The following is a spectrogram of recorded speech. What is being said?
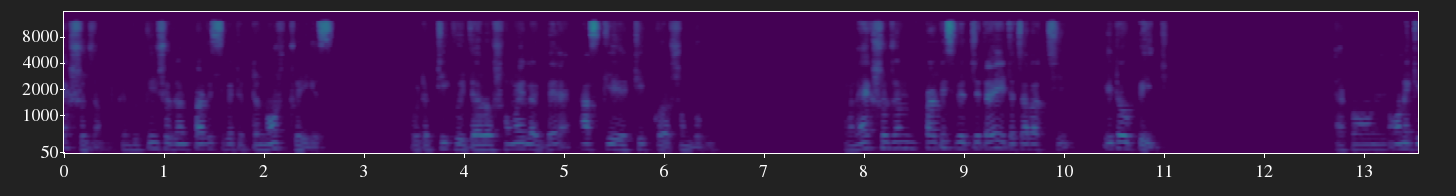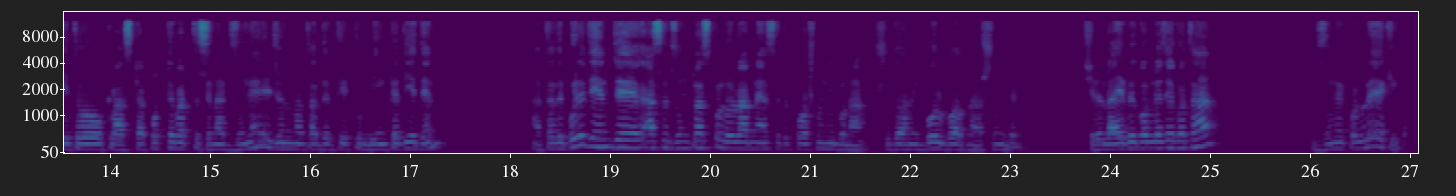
একশো জন, কিন্তু তিনশো জন পার্টিসিপেট একটা নষ্ট হয়ে গেছে। ওটা ঠিক হইতে আরও সময় লাগবে, আজকে ঠিক করা সম্ভব না। মানে একশো জন পার্টিসিপেট যেটা এটা চালাচ্ছি, এটাও পেইড এখন অনেকে তো ক্লাসটা করতে পারতেছে না জুমে এই জন্য তাদেরকে একটু লিঙ্কটা দিয়ে দেন। আর তাদের বলে দিন যে, আজকে জুম ক্লাস করলে, লাভ নেই, আজকে তো প্রশ্ন নিব না, শুধু আমি বলব আপনারা শুনবেন। সেটা লাইভে করলে যে কথা জুমে করলে একই কথা।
